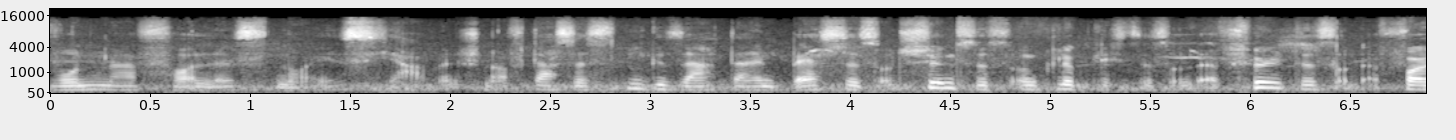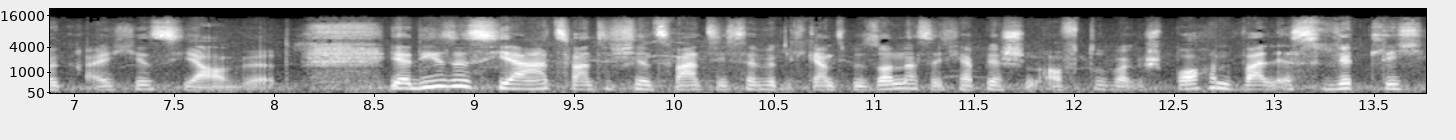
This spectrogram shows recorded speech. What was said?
wundervolles neues Jahr wünschen, auf das es, wie gesagt, dein bestes und schönstes und glücklichstes und erfülltes und erfolgreiches Jahr wird. Ja, dieses Jahr 2024 ist ja wirklich ganz besonders. Ich habe ja schon oft drüber gesprochen, weil es wirklich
